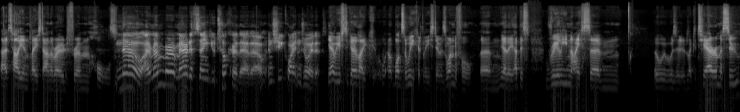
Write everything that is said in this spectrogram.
that Italian place down the road from Halls. No, I remember Meredith saying you took her there though, and she quite enjoyed it. Yeah, we used to go like w- once a week at least. It was wonderful. Um, yeah, they had this really nice. Um, was it like a tiramisu?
